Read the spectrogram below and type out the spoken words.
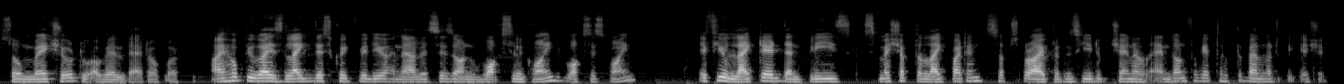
So make sure to avail that offer. I hope you guys like this quick video analysis on Voxel coin, Voxies coin. If you liked it, then please smash up the like button, subscribe to this YouTube channel, and don't forget to hit the bell notification.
